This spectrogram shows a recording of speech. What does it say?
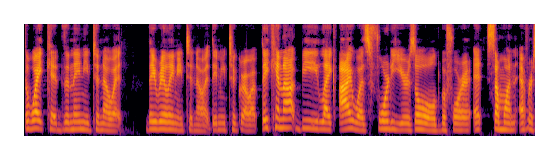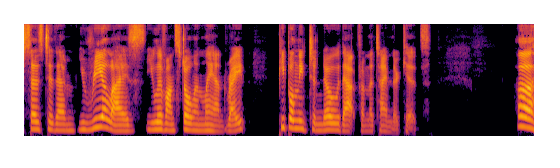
The white kids and they need to know it. They really need to know it. They need to grow up. They cannot be like I was 40 years old before it, someone ever says to them, You realize you live on stolen land, right? people need to know that from the time they're kids. Uh,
